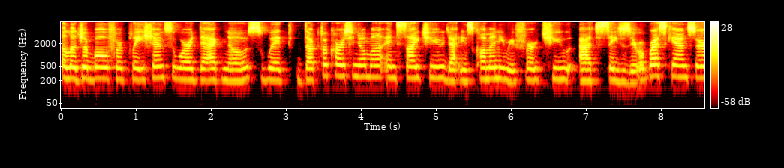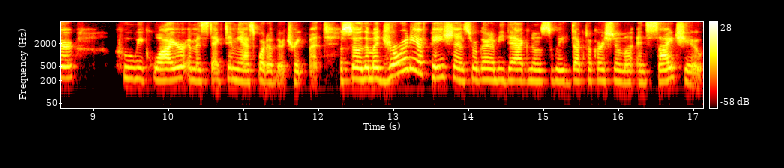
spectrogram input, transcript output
eligible for patients who are diagnosed with ductal carcinoma in situ that is commonly referred to as stage zero breast cancer who require a mastectomy as part of their treatment. So the majority of patients who are going to be diagnosed with ductal carcinoma in situ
